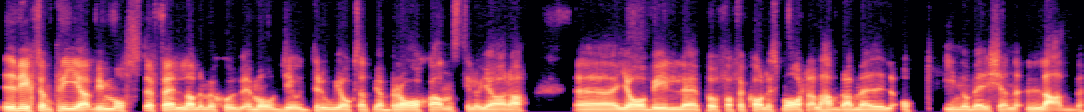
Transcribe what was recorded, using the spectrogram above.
I V753 vi måste fälla nummer 7 Emoji och det tror jag också att vi har bra chans till att göra. Eh, jag vill eh, puffa för Kali Smart, Alhambra Mail och Innovation Love.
